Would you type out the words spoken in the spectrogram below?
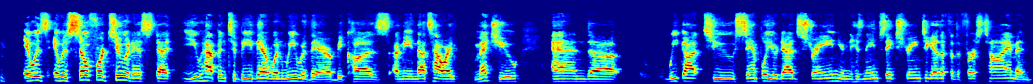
it was it was so fortuitous that you happened to be there when we were there because I mean that's how I met you and uh, we got to sample your dad's strain, his namesake strain together for the first time. And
